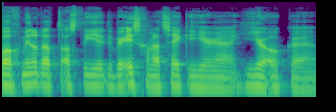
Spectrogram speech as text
Gewoon gemiddeld dat als die er weer is, gaan we dat zeker hier, eh, hier ook eh, eh,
